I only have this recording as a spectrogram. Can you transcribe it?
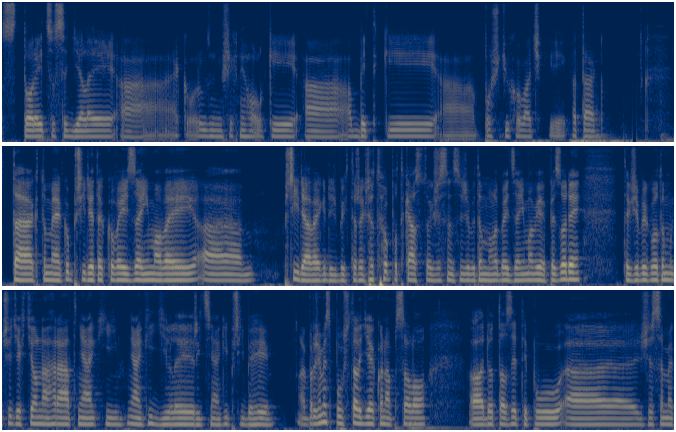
story, co se děly a jako různý všechny holky a, bitky a pošťuchovačky a tak. Tak to mi jako přijde takovej zajímavý přídavek, když bych to řekl do toho podcastu, takže si myslím, že by to mohly být zajímavé epizody, takže bych o tom určitě chtěl nahrát nějaký, nějaký díly, říct nějaký příběhy, protože mi spousta lidí jako napsalo, dotazy typu, že jsem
